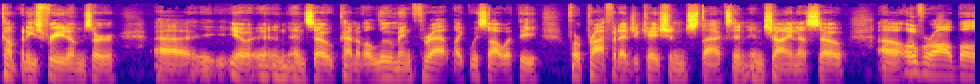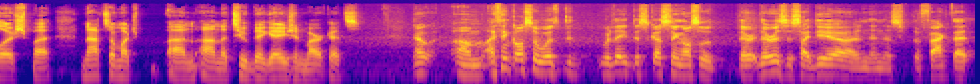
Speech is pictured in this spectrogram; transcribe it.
companies' freedoms or uh, you know, and, and, so kind of a looming threat, like we saw with the for-profit education stocks in, in China. So uh, overall bullish, but not so much on, on the two big Asian markets. Now, um, I think also was did, were they discussing also there there is this idea and then this the fact that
